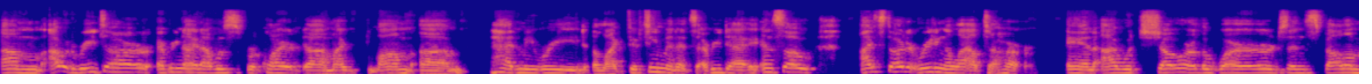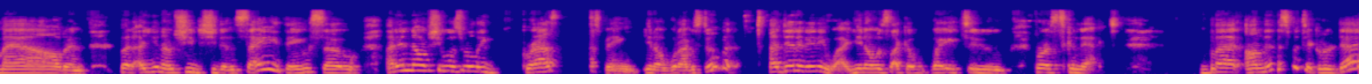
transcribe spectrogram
Um, I would read to her every night. I was required, uh, my mom um, had me read uh, like 15 minutes every day. And so I started reading aloud to her and I would show her the words and spell them out. And but uh, you know, she she didn't say anything, so I didn't know if she was really grasping, you know, what I was doing. But I did it anyway. You know, it was like a way to for us to connect. But on this particular day,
